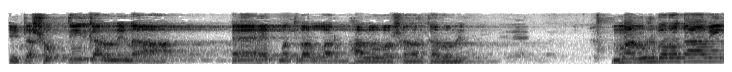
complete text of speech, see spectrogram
এটা শক্তির কারণে না, একমাত্র আল্লাহর ভালোবাসার কারণে। মানুষ বড় দামি।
